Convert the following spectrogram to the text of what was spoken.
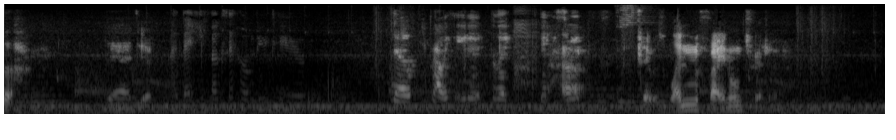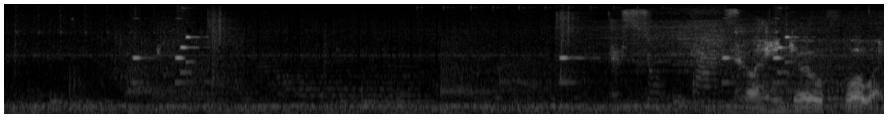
Ugh. Yeah, I do. I bet you folks at home do too. No, you probably hate it, but like, Ah, there was one final treasure. They're so. Now I can go forward.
